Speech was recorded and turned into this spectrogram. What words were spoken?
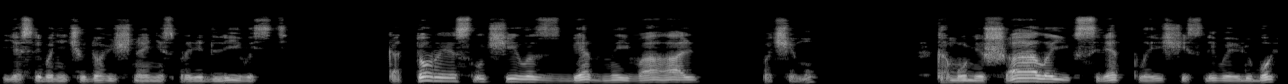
Если бы не чудовищная несправедливость, которая случилась с бедной Вааль. Почему? Кому мешала их светлая и счастливая любовь?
